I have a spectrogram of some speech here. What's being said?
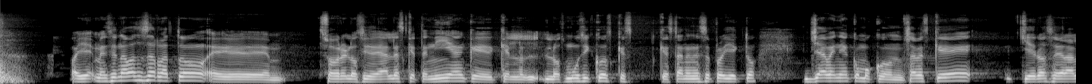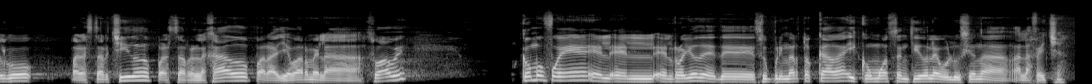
Oye, mencionabas hace rato eh, sobre los ideales que tenían, que, que los músicos que, que están en ese proyecto ya venían como con, ¿sabes qué? quiero hacer algo para estar chido, para estar relajado, para llevármela suave. ¿Cómo fue el, rollo de, su primer tocada y cómo ha sentido la evolución a la fecha?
